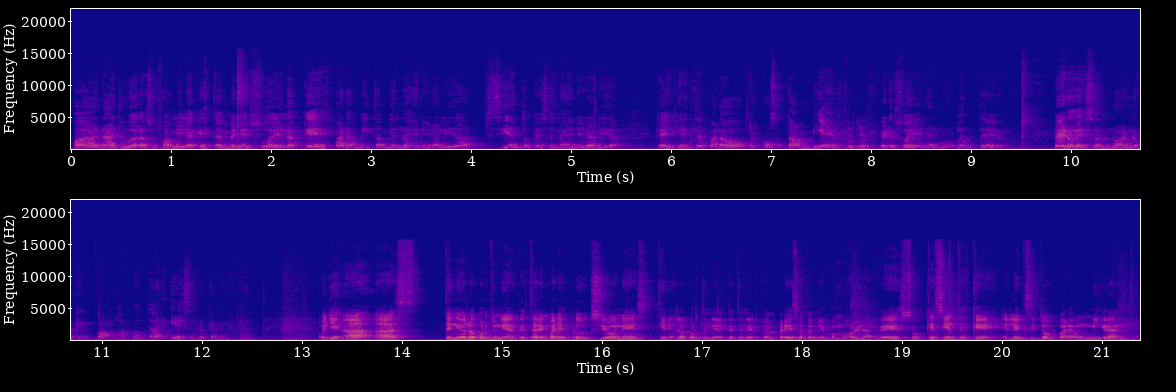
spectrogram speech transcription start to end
para ayudar a su familia que está en Venezuela, que es para mí también la generalidad. Siento que esa es la generalidad, que hay gente para otras cosas también, Total. pero soy en el mundo entero. Pero eso no es lo que vamos a contar y eso es lo que me encanta. Oye, ha- has tenido la oportunidad de estar en varias producciones, tienes la oportunidad de tener tu empresa, también vamos a hablar de eso. ¿Qué sientes que es el éxito para un migrante?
